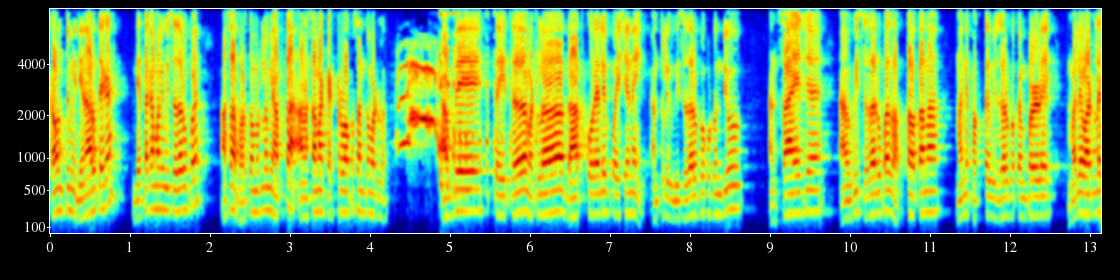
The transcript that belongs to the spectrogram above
काहून तुम्ही देणार होते का देता का मला वीस हजार रुपये? असा भरतो म्हटलं मी हप्ता. आणि असा मला ट्रॅक्टर वापस आणतो म्हटलं. अबे तर इथं म्हटलं दात कोऱ्याला पैसे नाही. आणि तुला वीस हजार रुपये कुठून देऊ? आणि सायचे वीस हजार रुपयाचा हप्ता होता ना. मला फक्त वीस हजार रुपये कमी पडले. मला वाटलं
